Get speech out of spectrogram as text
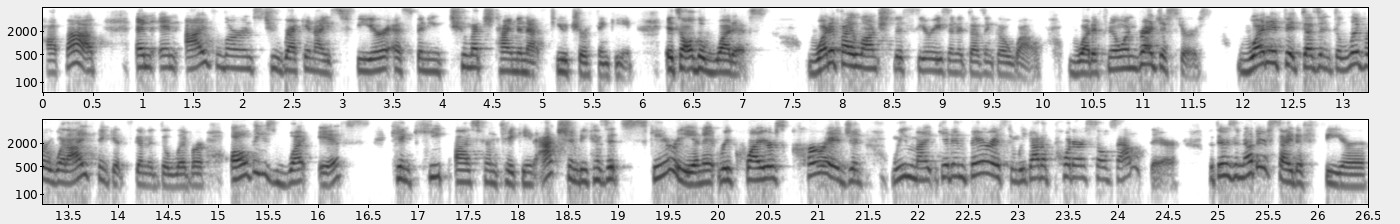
pop up. And, and I've learned to recognize fear as spending too much time in that future thinking. It's all the what ifs. What if I launch this series and it doesn't go well? What if no one registers? What if it doesn't deliver what I think it's going to deliver? All these what ifs can keep us from taking action because it's scary and it requires courage and we might get embarrassed and we got to put ourselves out there. But there's another side of fear,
